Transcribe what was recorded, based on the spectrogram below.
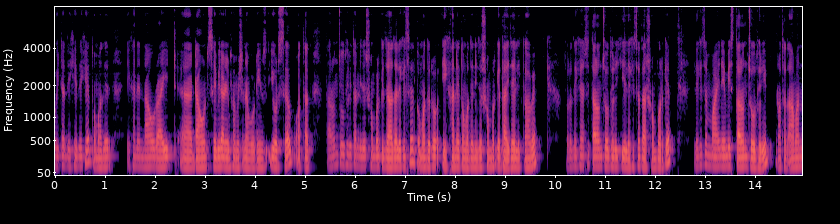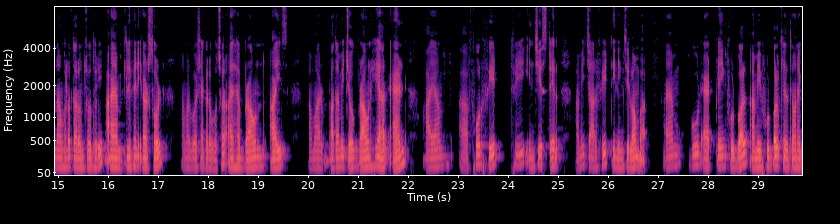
ওইটা দেখে দেখে তোমাদের এখানে now write down similar information about yourself অর্থাৎ তারুণ চৌধুরী তার নিজের সম্পর্কে যা যা লিখেছে, তোমাদেরও এখানে তোমাদের নিজের সম্পর্কে তাই তাই লিখতে হবে। চলো দেখে আসি তারণ চৌধুরী কী লিখেছে তার সম্পর্কে। লিখেছে my name is Taran Chowdhury. অর্থাৎ আমার নাম হলো Tarun Chowdhury. I am eleven years old আমার বয়স এগারো বছর। আই হ্যাভ ব্রাউন আইজ আমার বাদামি চোখ brown hair and I am four feet three inches tall আমি চার ফিট তিন ইঞ্চি লম্বা। I am good at playing football আমি ফুটবল খেলতে অনেক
